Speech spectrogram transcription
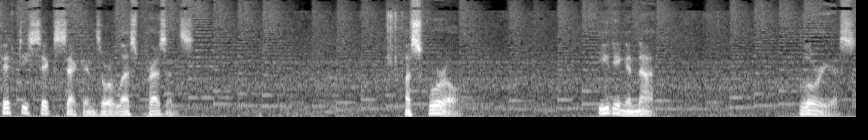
56 seconds or less presence. A squirrel. Eating a nut. Glorious.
